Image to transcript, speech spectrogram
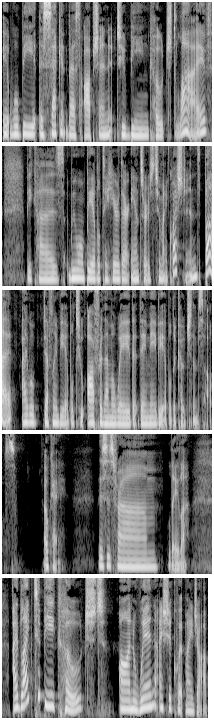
it will be the second best option to being coached live because we won't be able to hear their answers to my questions, but I will definitely be able to offer them a way that they may be able to coach themselves. Okay. This is from Layla. I'd like to be coached on when I should quit my job.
